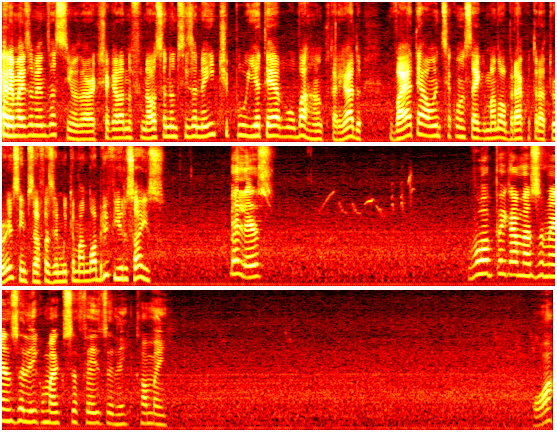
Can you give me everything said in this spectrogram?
Cara, é mais ou menos assim, ó. Na hora que chegar lá no final, você não precisa nem, tipo, ir até o barranco, tá ligado? Vai até onde você consegue manobrar com o trator, sem precisar fazer muita manobra e vira, só isso. Beleza. Vou pegar mais ou menos ali como é que você fez ali. Calma aí. Ó.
